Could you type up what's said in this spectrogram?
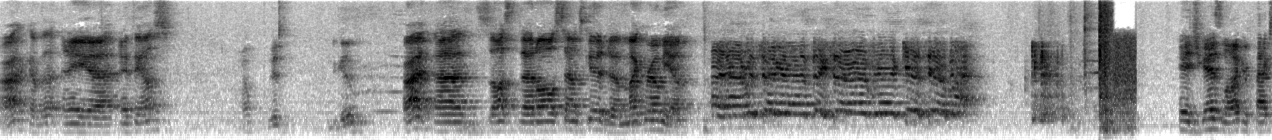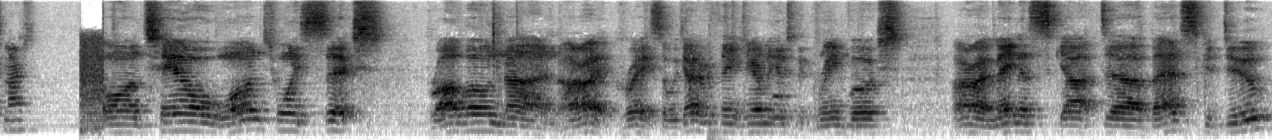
All right, copy that. Any uh, anything else? Oh, good. Good. All right, uh, that's all- that all sounds good. Uh, Mike Romeo. All right, uh, Mr. Uh, thanks, sir. Uh, get here. Bye. Hey, did you guys log your Paxmars? On tail 126, Bravo 9. Alright, great. So we got everything here. Let me get to the green books. Alright, maintenance got uh, bad skidoo,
